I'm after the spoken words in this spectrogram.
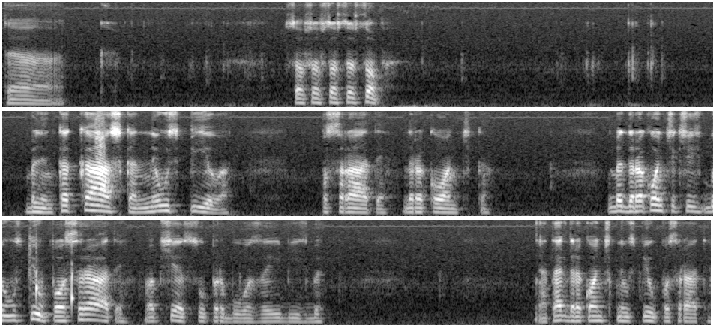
Так. Стоп, стоп, стоп, стоп, стоп. Блін, какашка не успіла посрати дракончика. Би дракончик ще би успів посрати. Вообще супер було, заебісь би. А так дракончик не успів посрати.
